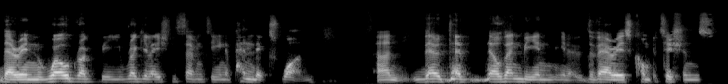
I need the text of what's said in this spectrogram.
they're in world rugby regulation 17 appendix 1 and they're, they're, they'll then be in you know the various competitions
